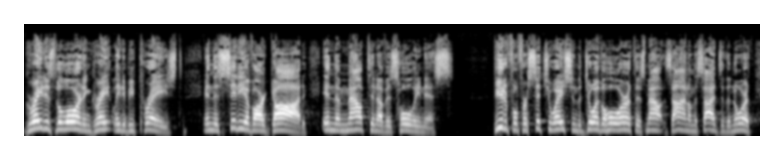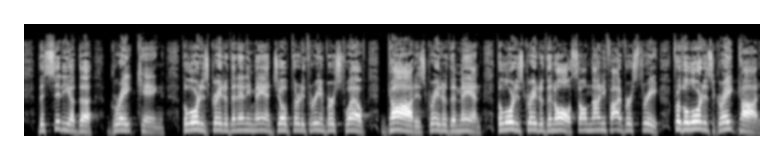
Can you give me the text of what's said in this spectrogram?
Great is the Lord and greatly to be praised in the city of our God, in the mountain of his holiness. Beautiful for situation, the joy of the whole earth is Mount Zion on the sides of the north, the city of the great king. The Lord is greater than any man. Job 33 and verse 12. God is greater than man. The Lord is greater than all. Psalm 95 verse 3. For the Lord is a great God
